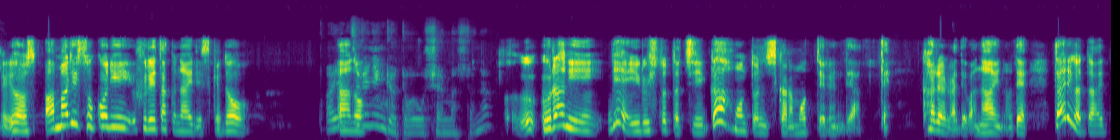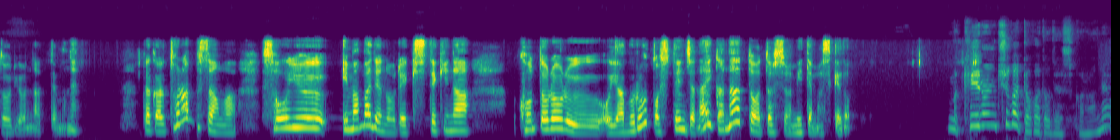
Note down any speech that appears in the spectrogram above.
いや、あまりそこに触れたくないですけど、操り人形とおっしゃいましたね。裏にね、いる人たちが本当に力持ってるんであって、彼らではないので、誰が大統領になってもね。だからトランプさんはそういう今までの歴史的なコントロールを破ろうとしてんじゃないかなと私は見てますけど。まあ、経路に違った方ですからね。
